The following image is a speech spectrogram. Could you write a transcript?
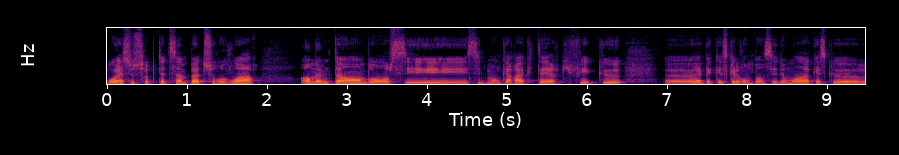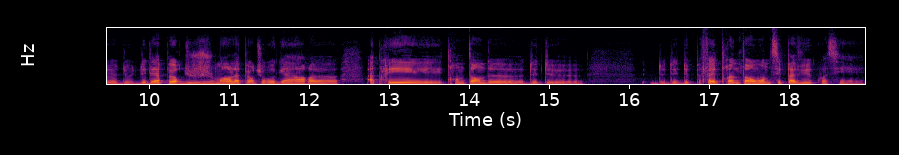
ouais, ce serait peut-être sympa de se revoir. En même temps, bon, c'est, de mon caractère qui fait que euh, eh ben, qu'est-ce qu'elles vont penser de moi? Qu'est-ce que de, la peur du jugement, la peur du regard euh, après 30 ans de, de, de- de- enfin, 30 ans où on ne s'est pas vu quoi. C'est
